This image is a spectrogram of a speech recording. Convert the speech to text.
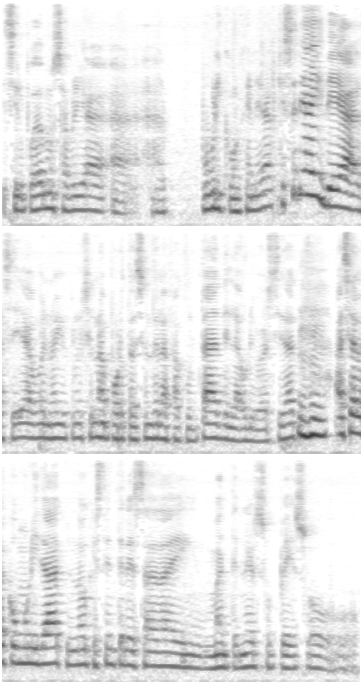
si lo podemos abrir a- a- público en general, que sería ideal, sería, bueno, yo creo que es una aportación de la facultad, de la universidad, hacia la comunidad, ¿no? Que esté interesada en mantener su peso o,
